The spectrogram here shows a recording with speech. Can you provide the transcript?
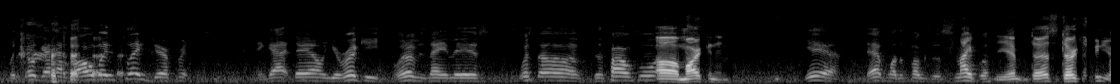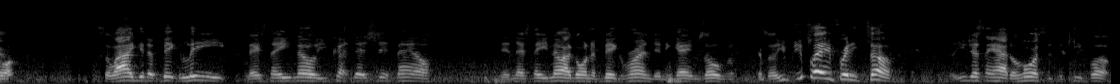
but your guys always play different. And goddamn, your rookie, whatever his name is, what's the uh, the power forward? oh, Markkanen. Yeah, that motherfucker's a sniper. Yep, that's Dirk Jr. So I get a big lead. Next thing you know, you cut that shit down. Then next thing you know, I go on a big run. Then the game's over. So you, you played pretty tough. You just ain't had the horses to keep up.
